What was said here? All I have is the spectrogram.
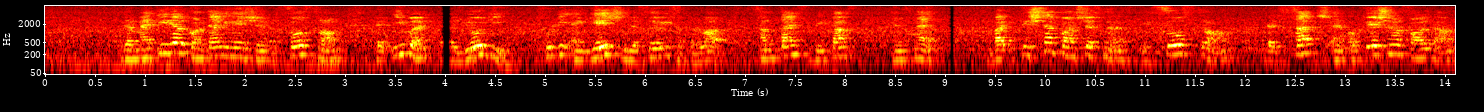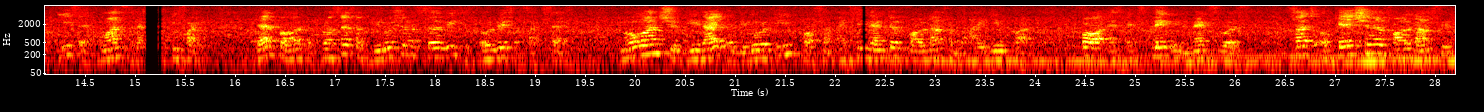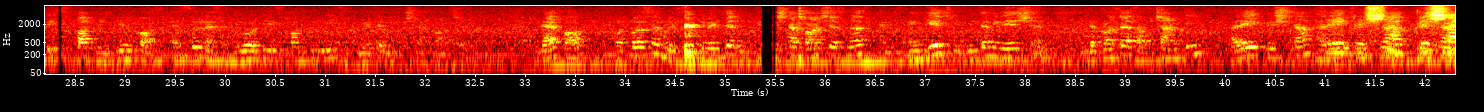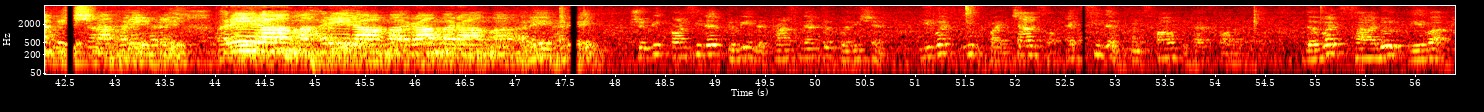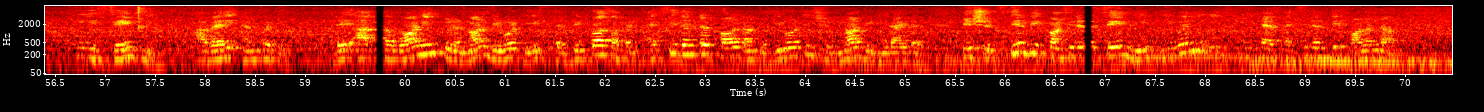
The material contamination is so strong that even a yogi fully engaged in the service of the Lord sometimes becomes ensnared. But Krishna consciousness is so strong that such an occasional fall down is at once rectified. Therefore, the process of devotional service is always a success. No one should deride a devotee for some accidental fall down from the ideal path. For, as explained in the next verse, such occasional fall downs will be stopped in due course as soon as a devotee is completely situated in Krishna consciousness. Therefore, a person who is situated in Krishna consciousness and is engaged with determination in the process of chanting Hare Krishna, Hare Krishna, Krishna Krishna, Hare Hare, Hare Rama, Hare Rama, Rama Rama, Hare Hare should be considered to be in the transcendental position, even if by chance or accident he is found to have fallen. The words sadhur eva, he is saintly, are very emphatic. They are a warning to the non-devotees that because of an accidental fall down, the devotee should not be derided. He should still be considered saintly even has accidentally fallen down.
